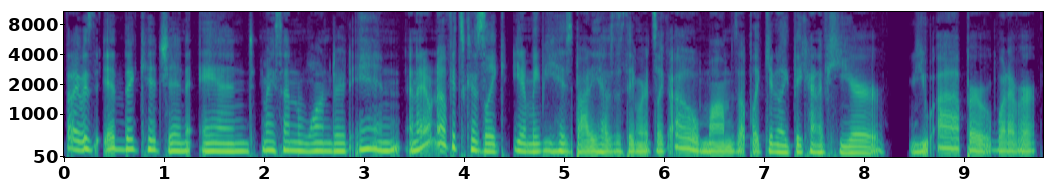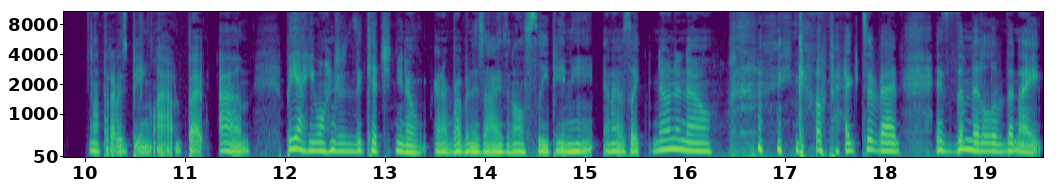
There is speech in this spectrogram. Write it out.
But I was in the kitchen and my son wandered in. And I don't know if it's because, like, you know, maybe his body has this thing where it's like, oh, mom's up. Like, you know, like they kind of hear you up or whatever. Not that I was being loud, but um, but yeah, he wandered into the kitchen, you know, kind of rubbing his eyes and all sleepy, and he and I was like, no, no, no, go back to bed. It's the middle of the night.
